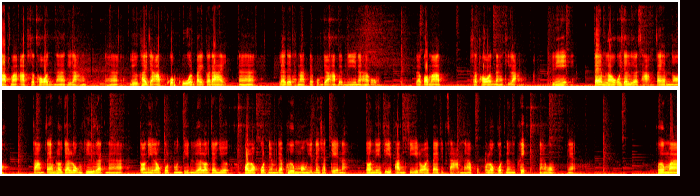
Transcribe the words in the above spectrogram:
กลับมาอัพสะท้อนนะทีหลังนะฮะหรือใครจะอัพควบคู่กันไปก็ได้นะฮะแล้วแต่ถนัดแต่ผมจะอัพแบบนี้นะครับผม แล้วก็มาอัพสะท้อนนะทีหลัง ทีนี้แต้มเราก็จะเหลือ 3 แต้มเนาะสามแต้มเราจะลงที่เลือดนะฮะ ตอนนี้เรากดมนทินเลือดเราจะเยอะ พอเรากดเนี่ยมันจะเพิ่มมองเห็นได้ชัดเจนนะ ตอนนี้ 4,483 นะครับผมพอเรากด 1 คลิกนะครับผมเนี่ยเพิ่มมา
